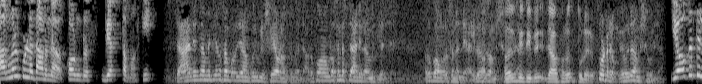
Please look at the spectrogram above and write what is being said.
തങ്ങൾക്കുള്ളതാണെന്ന് കോൺഗ്രസ് വ്യക്തമാക്കി. സ്റ്റാൻഡിംഗ് കമ്മിറ്റിയെ സംബന്ധിച്ച് ഞങ്ങൾക്കൊരു വിഷയം നടക്കുന്നില്ല അത് കോൺഗ്രസിന്റെ സ്റ്റാൻഡിംഗ് കമ്മിറ്റി അല്ലേ അത് കോൺഗ്രസ് തന്നെയാണ് അതിലൊരു സംശയം സി ജാഫർ തുടരും. തുടരും. ഒരു അംശമില്ല യോഗത്തിൽ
